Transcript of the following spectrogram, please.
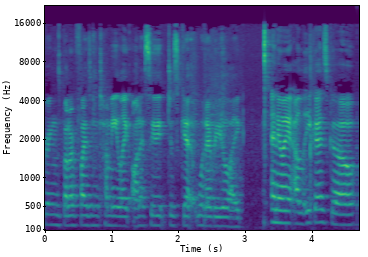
brings butterflies in your tummy, like honestly, just get whatever you like anyway i'll let you guys go.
